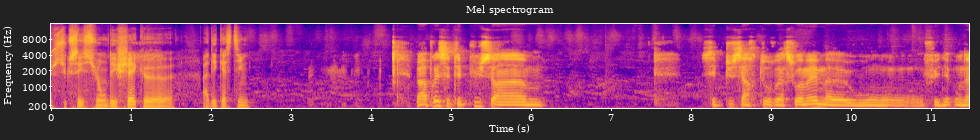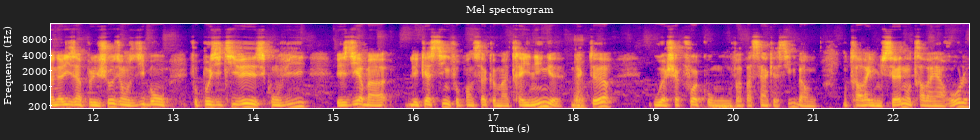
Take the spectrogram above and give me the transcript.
succession d'échecs à des castings? Ben Après, c'était plus un c'est plus un retour vers soi-même euh, où on, analyse un peu les choses et on se dit bon, il faut positiver ce qu'on vit et se dire bah, les castings, il faut prendre ça comme un training d'acteur où à chaque fois qu'on va passer un casting, bah, on, travaille une scène, on travaille un rôle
